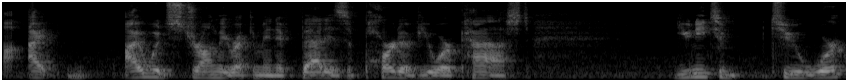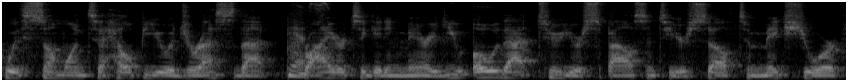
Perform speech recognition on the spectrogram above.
I, I would strongly recommend if that is a part of your past, you need to to work with someone to help you address that Yes. prior to getting married. You owe that to your spouse and to yourself to make sure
